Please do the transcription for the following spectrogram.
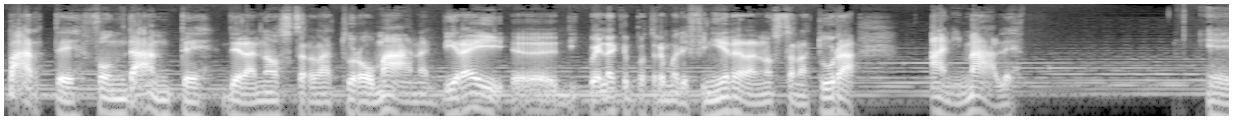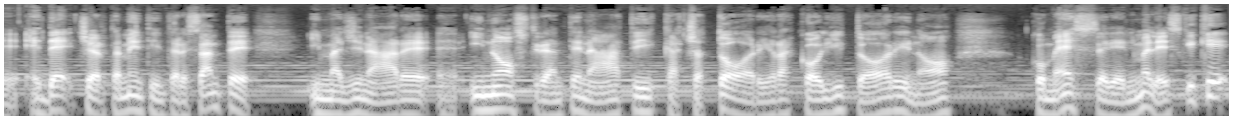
parte fondante della nostra natura umana, direi eh, di quella che potremmo definire la nostra natura animale. Eh, ed è certamente interessante immaginare eh, i nostri antenati cacciatori, raccoglitori, no? come esseri animaleschi che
